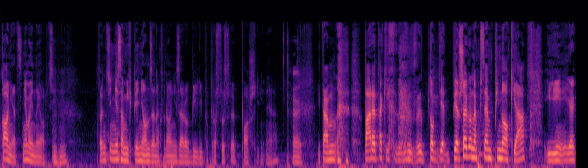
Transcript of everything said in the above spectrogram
Koniec, nie ma innej opcji. Mhm. To nie, są ich pieniądze, na które oni zarobili, po prostu sobie poszli, nie? Tak. I tam parę takich. To pierwszego napisałem Pinokia, i jak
